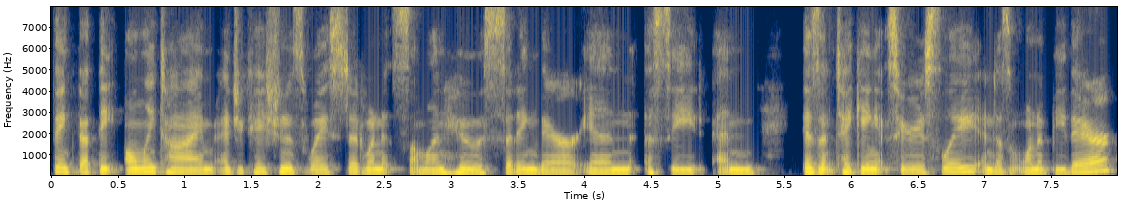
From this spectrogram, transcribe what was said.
think that the only time education is wasted when it's someone who is sitting there in a seat and isn't taking it seriously and doesn't want to be there.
